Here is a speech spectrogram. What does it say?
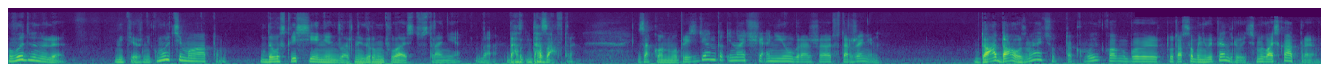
Выдвинули мятежникам ультиматум. До воскресенья они должны вернуть власть в стране, да, до, до завтра, законному президенту, иначе они угрожают вторжением. Да, да, вы знаете, вот так вы как бы тут особо не выпендриваетесь, мы войска отправим.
